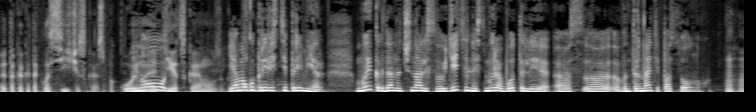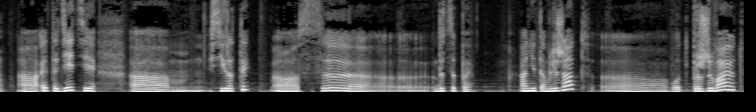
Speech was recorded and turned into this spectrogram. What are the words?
Это какая-то классическая, спокойная, ну, детская музыка? Я могу привести пример. Мы, когда начинали свою деятельность, мы работали э, э, в интернате «Подсолнух». Угу. Это дети а, сироты а, с э, ДЦП. Они там лежат, вот, проживают,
